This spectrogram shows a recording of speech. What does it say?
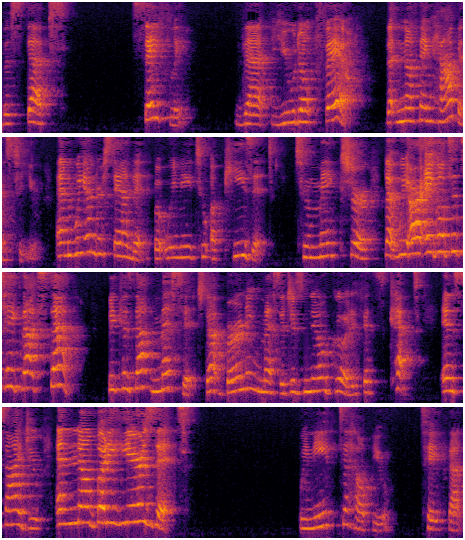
the steps safely, that you don't fail, that nothing happens to you. And we understand it, but we need to appease it to make sure that we are able to take that step. Because that message, that burning message, is no good if it's kept inside you and nobody hears it. We need to help you take that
